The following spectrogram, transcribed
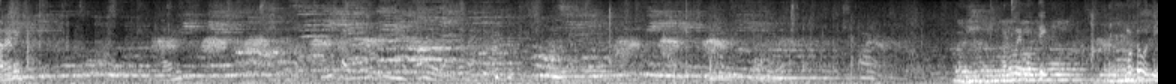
നാരായണി അവൾ പോയി മുത്തി മുട്ട് കുത്തി.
